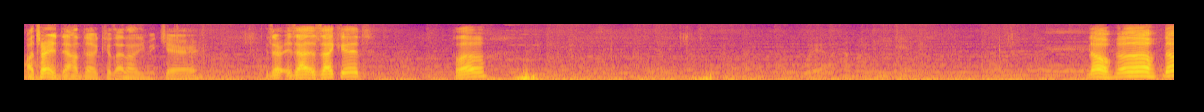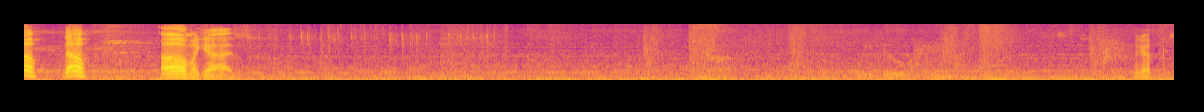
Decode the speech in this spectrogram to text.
I'll turn it down though, because I don't even care. Is that is that is that good? Hello? Where am I needed? No, no, no, no, no! Oh my god. Must. Okay.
